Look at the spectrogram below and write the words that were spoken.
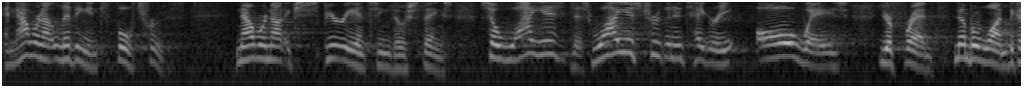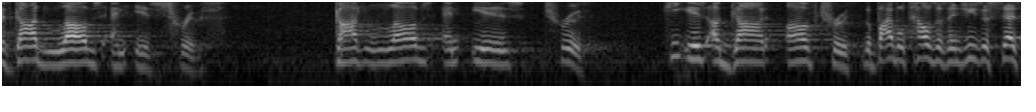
And now we're not living in full truth. Now we're not experiencing those things. So, why is this? Why is truth and integrity always your friend? Number one, because God loves and is truth. God loves and is truth. He is a God of truth. The Bible tells us, and Jesus says,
